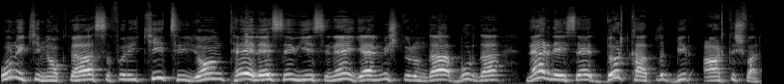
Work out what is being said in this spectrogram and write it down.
12.02 trilyon TL seviyesine gelmiş durumda. Burada neredeyse 4 katlık bir artış var.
